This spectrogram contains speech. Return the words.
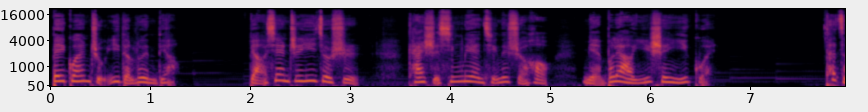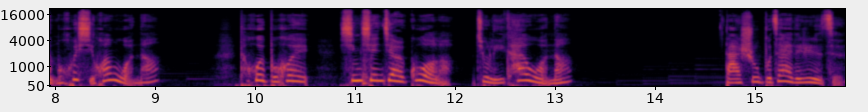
悲观主义的论调。表现之一就是，开始新恋情的时候，免不了疑神疑鬼。他怎么会喜欢我呢？他会不会新鲜劲儿过了就离开我呢？大叔不在的日子，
